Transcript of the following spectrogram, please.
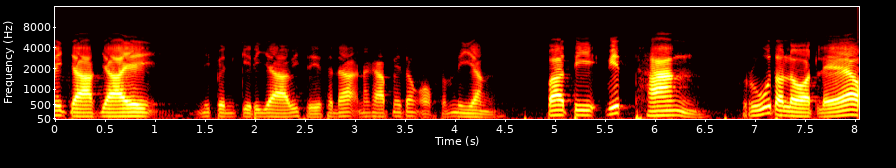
ริจาคใหญ่ นี่เป็นกิริยาวิเศษณะนะครับ ไม่ต้องออกสำเนียง ปฏิวิทธัง รู้ตลอดแล้ว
